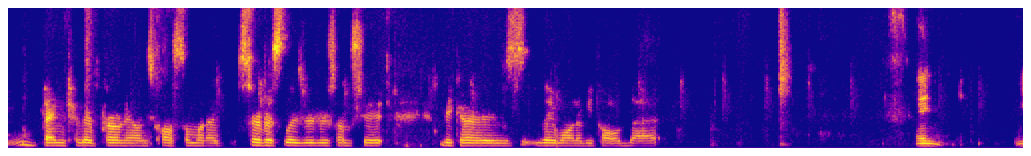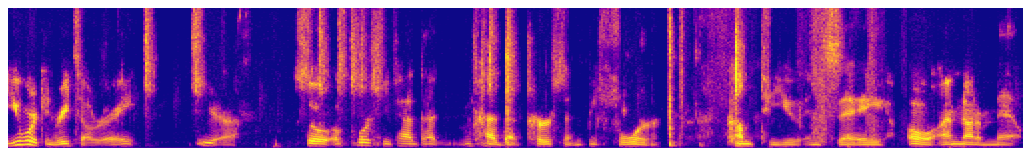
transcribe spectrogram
bend to their pronouns, call someone a service lizard or some shit because they want to be called that. And you work in retail, right? Yeah. So of course you've had that you've had that person before come to you and say, "Oh, I'm not a male,"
